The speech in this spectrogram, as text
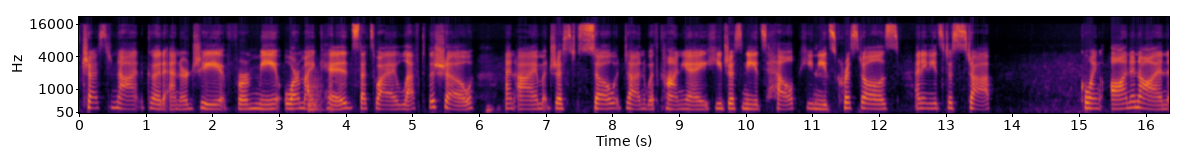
just not good energy for me or my kids. That's why I left the show. And I'm just so done with Kanye. He just needs help. He needs crystals and he needs to stop going on and on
